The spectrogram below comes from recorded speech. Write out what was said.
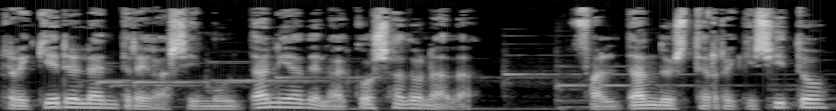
requiere la entrega simultánea de la cosa donada, Faltando este requisito,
